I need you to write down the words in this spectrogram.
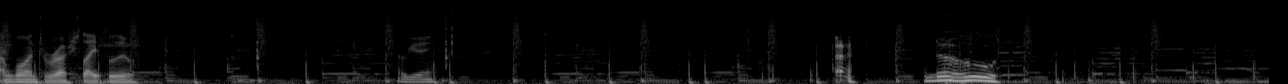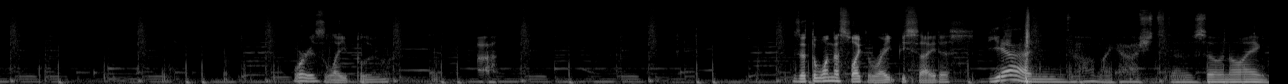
I'm going to rush light blue. Okay. No. Where is light blue? Is that the one that's like right beside us? Yeah, and oh my gosh, that was so annoying.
